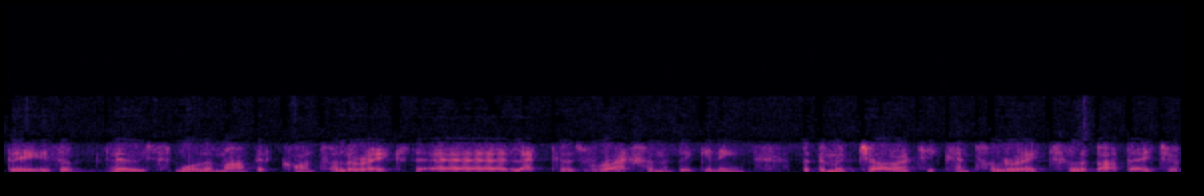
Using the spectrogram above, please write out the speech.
there is a very small amount that can't tolerate uh, lactose right from the beginning, but the majority can tolerate till about the age of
